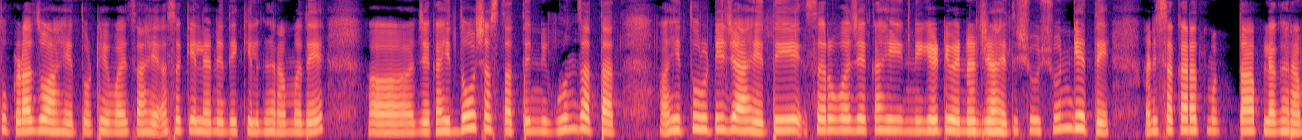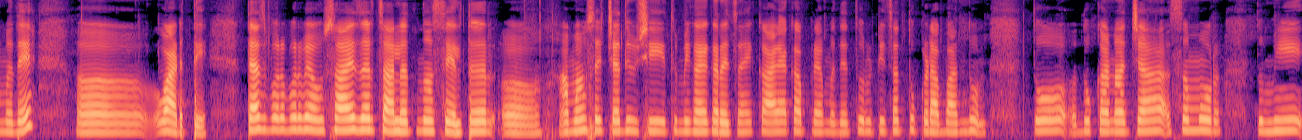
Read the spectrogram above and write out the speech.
तुकडा जो आहे तो ठेवायचा आहे. असं केल्याने देखील घरामध्ये जे काही दोष असतात ते निघून जातात. ही तुरटी जी आहे ते सर्व जे काही निगेटिव्ह एनर्जी आहे ती शोषून घेते आणि सकारात्मकता आपल्या घरामध्ये वाढते. त्याचबरोबर व्यवसाय जर चालत नसेल तर अमावस्येच्या दिवशी तुम्ही काय करायचं आहे काळ्या कापड्यामध्ये तुरटीचा तुकडा बांधून तो दुकानाच्या समोर तुम्ही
